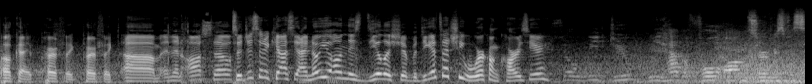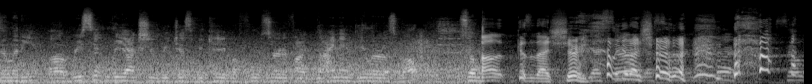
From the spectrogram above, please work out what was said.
Okay, perfect, perfect. Um, and then also, so just out of curiosity, I know you own this dealership, but do you guys actually work on cars here? So we do. We have a full-on service facility. Uh, recently, actually, we just became a full certified Dinan dealer as well. So. Oh, because of that shirt. Yes, Look at that yes, shirt. sir, yes, sir. So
